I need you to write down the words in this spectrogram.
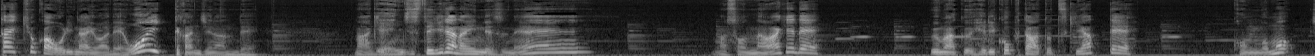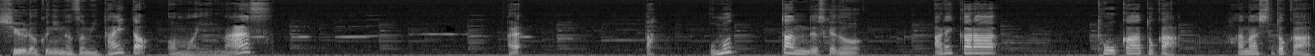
対許可下りないわで、おいって感じなんで、まあ、現実的ではないんですね。まあ、そんなわけで、うまくヘリコプターと付き合って、今後も収録に臨みたいと思いますあれ？あ思ったんですけどあれから10日とか話とか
